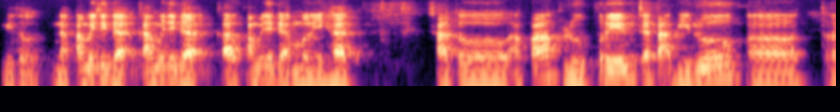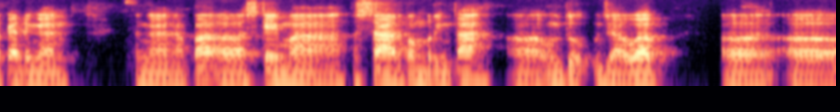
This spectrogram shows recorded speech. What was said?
gitu. Nah, kami tidak kami tidak kami tidak melihat satu apa blueprint cetak biru uh, terkait dengan dengan apa uh, skema besar pemerintah uh, untuk menjawab uh, uh,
